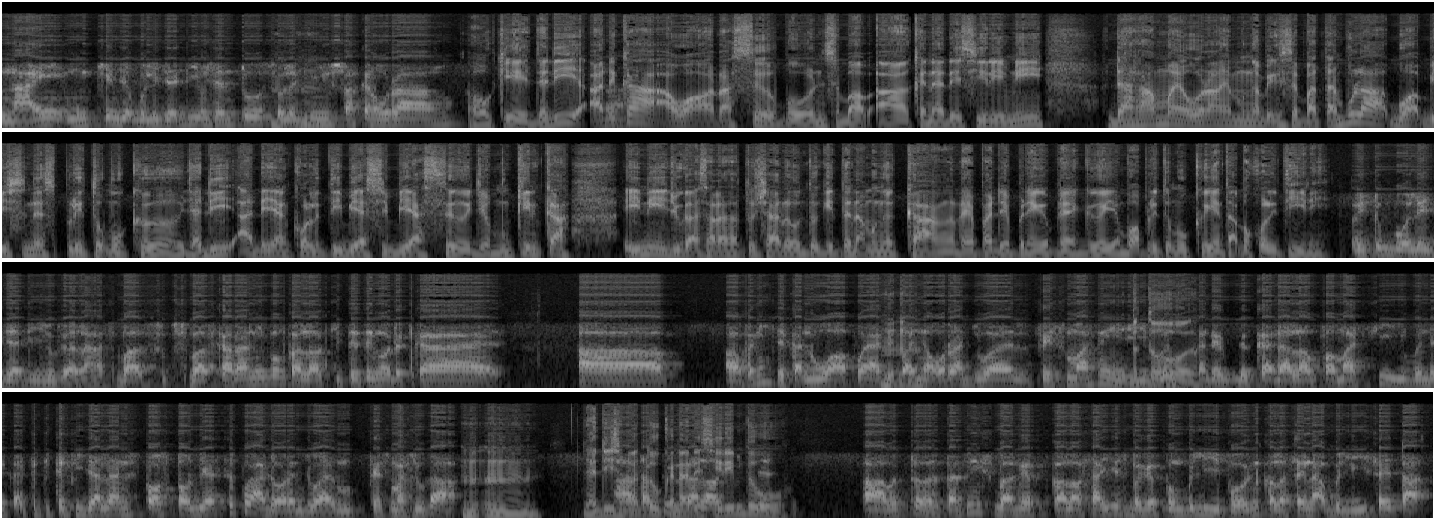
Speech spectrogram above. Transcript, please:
naik mungkin je boleh jadi macam tu so hmm. lagi menyusahkan orang. Okey, jadi adakah ha. awak rasa pun sebab uh, kena ada sirim ni dah ramai orang yang mengambil kesempatan pula buat bisnes pelitup muka. Jadi ada yang kualiti biasa-biasa je. Mungkinkah ini juga salah satu cara untuk kita nak mengekang daripada peniaga-peniaga yang buat pelitup muka yang tak berkualiti ni? Itu boleh jadi jugalah sebab sebab sekarang ni pun kalau kita tengok dekat uh, apa ni dekat luar pun ada mm-hmm. banyak orang jual face mask ni Betul. even dekat, dekat dalam farmasi even dekat tepi-tepi jalan stall-stall biasa pun ada orang jual face mask juga mm-hmm. jadi sebab uh, tu kena ada sirim tu ah betul tapi sebagai kalau saya sebagai pembeli pun kalau saya nak beli saya tak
